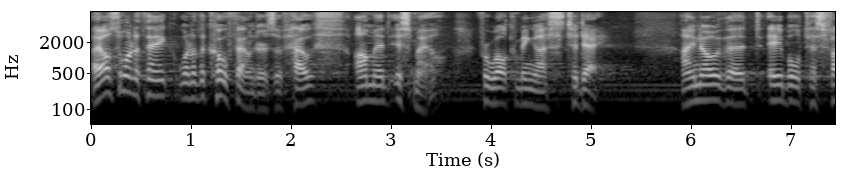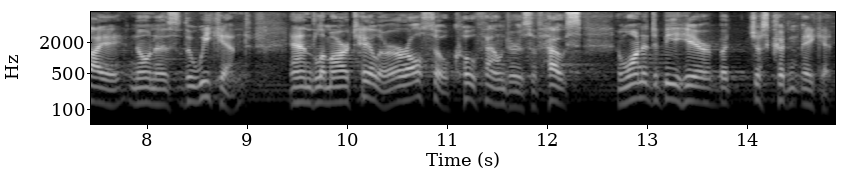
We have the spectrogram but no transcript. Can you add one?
I also want to thank one of the co-founders of HXOUSE, Ahmed Ismail, for welcoming us today. I know that Abel Tesfaye, known as The Weeknd, and La Mar Taylor are also co-founders of HXOUSE and wanted to be here but just couldn't make it.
